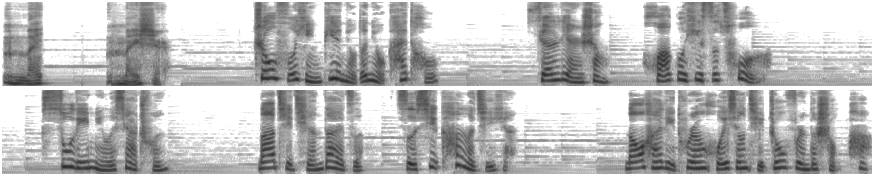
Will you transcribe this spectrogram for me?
没，没事。”周福尹别扭的扭开头，圆脸上划过一丝错愕。苏黎抿了下唇，拿起钱袋子仔细看了几眼。脑海里突然回想起周夫人的手帕，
